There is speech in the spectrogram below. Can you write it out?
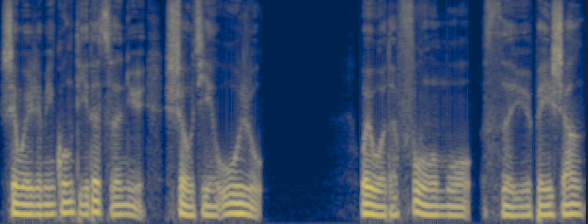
身为人民公敌的子女受尽侮辱；为我的父母死于悲伤。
